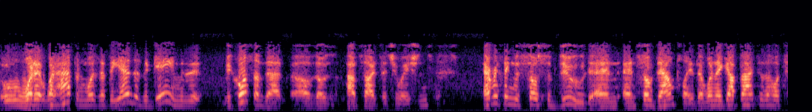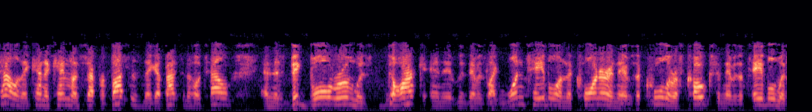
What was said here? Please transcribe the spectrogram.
what it, what happened was at the end of the game, because of that of those outside situations, everything was so subdued and and so downplayed that when they got back to the hotel and they kind of came on separate buses, and they got back to the hotel, and this big ballroom was dark and it was there was like one table on the corner and there was a cooler of cokes and there was a table with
